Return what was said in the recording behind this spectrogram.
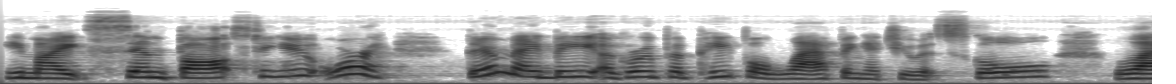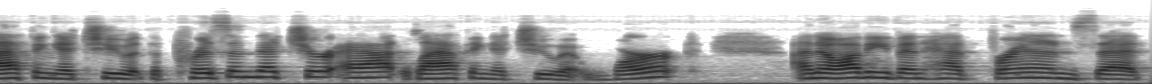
he might send thoughts to you, or there may be a group of people laughing at you at school, laughing at you at the prison that you're at, laughing at you at work. I know I've even had friends that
